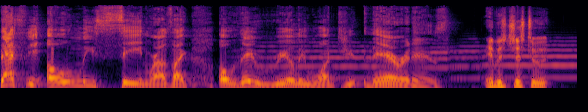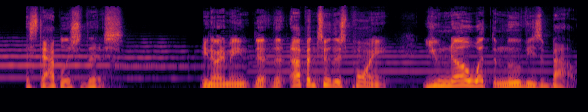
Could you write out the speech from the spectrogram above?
That's the only scene where I was like, "Oh, they really want you." There it is. It was just to establish this. You know what I mean? The, the, up until this point, you know what the movie's about.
